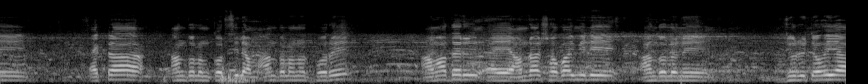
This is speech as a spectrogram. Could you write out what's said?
এই একটা আন্দোলন করছিলাম। আন্দোলনের পরে আমাদের আমরা সবাই মিলে আন্দোলনে জড়িত হইয়া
